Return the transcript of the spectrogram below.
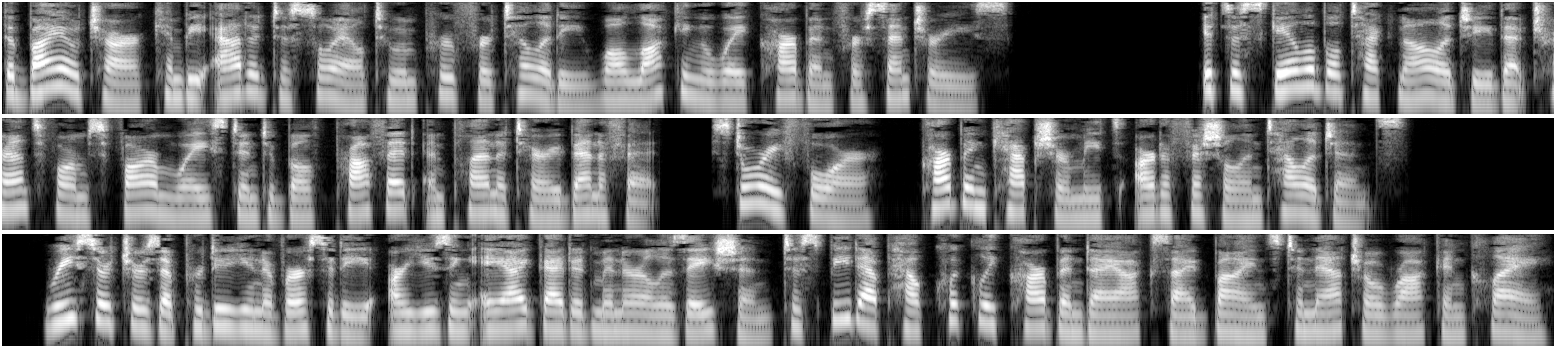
The biochar can be added to soil to improve fertility while locking away carbon for centuries. It's a scalable technology that transforms farm waste into both profit and planetary benefit. Story 4 Carbon Capture Meets Artificial Intelligence. Researchers at Purdue University are using AI-guided mineralization to speed up how quickly carbon dioxide binds to natural rock and clay.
